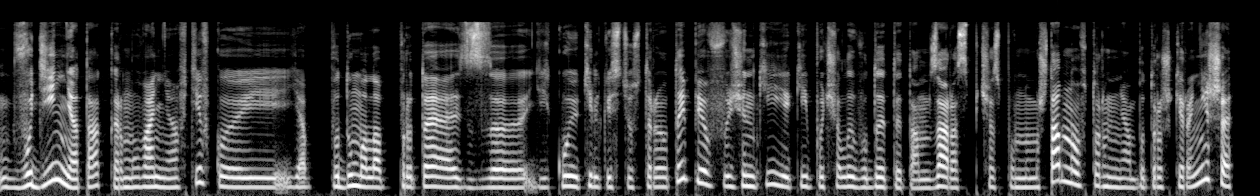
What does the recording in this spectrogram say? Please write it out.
водіння, так, кермування автівкою. і Я подумала про те, з якою кількістю стереотипів жінки, які почали водити там зараз під час повномасштабного вторгнення або трошки раніше,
